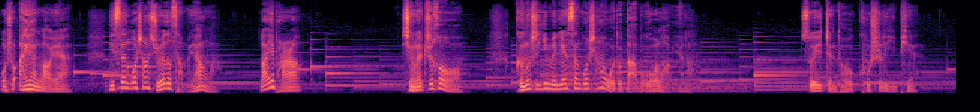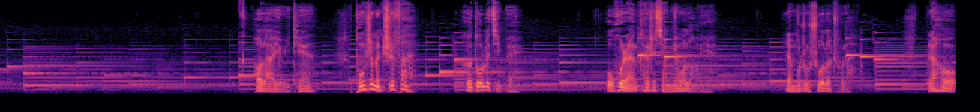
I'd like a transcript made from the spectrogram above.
我说：“哎呀，老爷，你三国杀学的怎么样了？来一盘啊！”醒来之后，可能是因为连三国杀我都打不过我姥爷了，所以枕头哭湿了一片。后来有一天，同事们吃饭，喝多了几杯，我忽然开始想念我姥爷，忍不住说了出来。然后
